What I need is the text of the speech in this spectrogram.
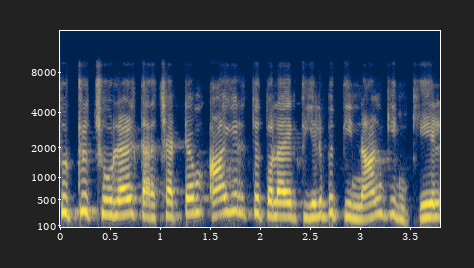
சுற்றுச்சூழல் தரச்சட்டம் ஆயிரத்தி தொள்ளாயிரத்தி எழுபத்தி நான்கின் கீழ்.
